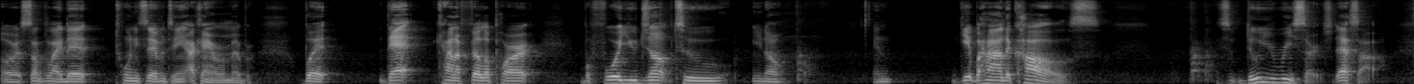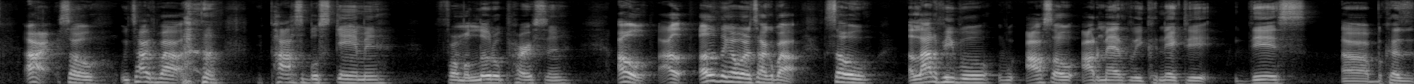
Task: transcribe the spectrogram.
or something like that, 2017. I can't remember. But that kind of fell apart before you jump to, you know, and get behind the cause. Do your research. That's all. All right. So we talked about possible scamming from a little person. Oh, uh, other thing I want to talk about. So a lot of people also automatically connected this uh, because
